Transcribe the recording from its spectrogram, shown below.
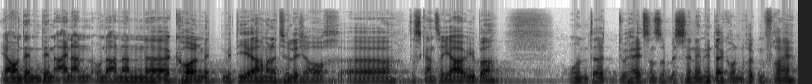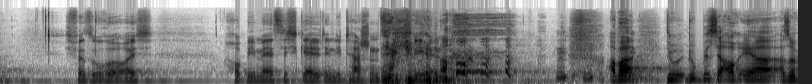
ja, und den, den einen oder anderen äh, Call mit, mit dir haben wir natürlich auch äh, das ganze Jahr über. Und äh, du hältst uns so ein bisschen im Hintergrund den Rücken frei. Ich versuche euch hobbymäßig Geld in die Taschen zu spielen. genau. Aber du, du bist ja auch eher, also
